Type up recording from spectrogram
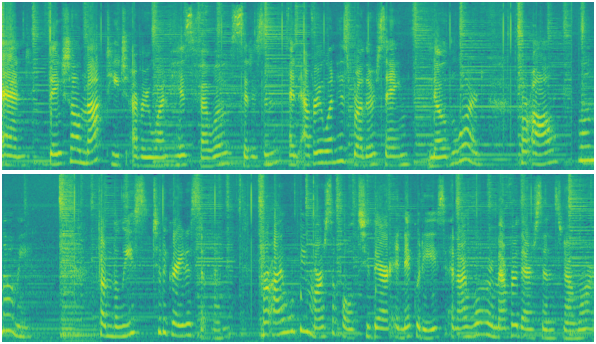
And they shall not teach everyone his fellow citizen and everyone his brother, saying, Know the Lord, for all will know me, from the least to the greatest of them. For I will be merciful to their iniquities, and I will remember their sins no more.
